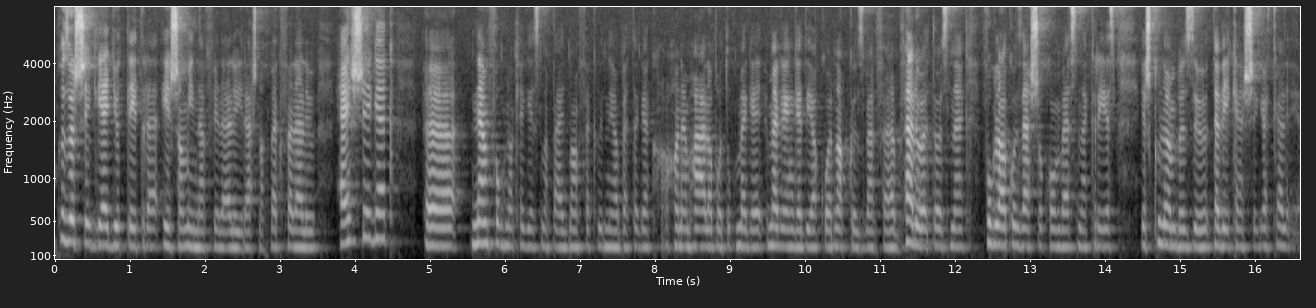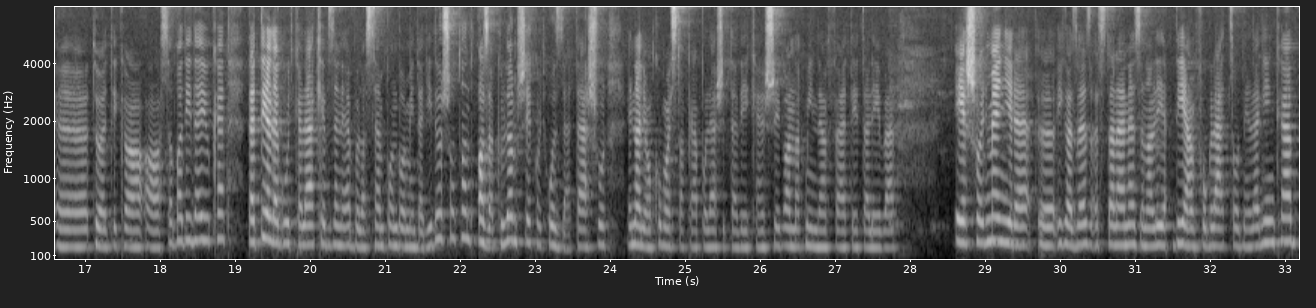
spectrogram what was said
közösségi együttlétre és a mindenféle előírásnak megfelelő helységek, nem fognak egész nap ágyban feküdni a betegek, hanem ha állapotuk megengedi, akkor napközben fel, felöltöznek, foglalkozásokon vesznek részt, és különböző tevékenységekkel töltik a, a szabadidejüket. Tehát tényleg úgy kell elképzelni ebből a szempontból, mint egy idős otthont. Az a különbség, hogy hozzátársul egy nagyon komoly szakápolási tevékenység annak minden feltételével. És hogy mennyire igaz ez, ez talán ezen a dián fog látszódni leginkább,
